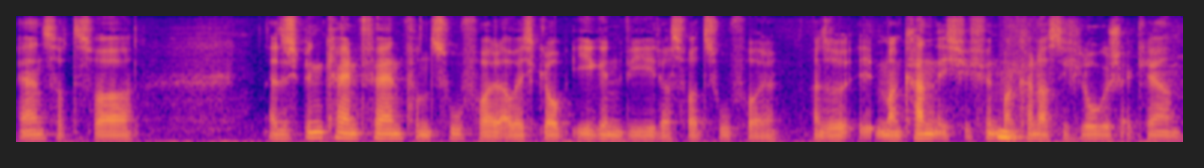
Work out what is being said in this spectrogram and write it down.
ernsthaft, das war. Also ich bin kein Fan von Zufall, aber ich glaube irgendwie, das war Zufall. Also man kann, ich, ich finde, man kann das nicht logisch erklären.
